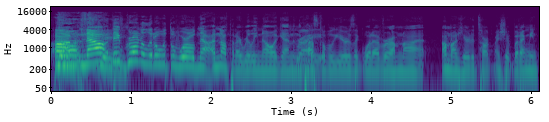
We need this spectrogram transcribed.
Um, now they've grown a little with the world. Now, not that I really know again in the Right. past couple of years. Like whatever. I'm not. I'm not here to talk my shit, but I mean,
